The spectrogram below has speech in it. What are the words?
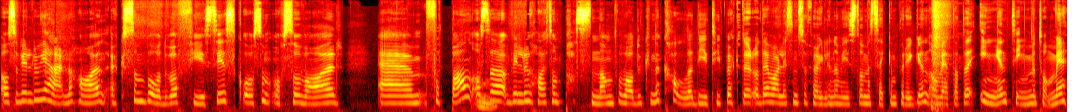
Og så vil du gjerne ha en økt som både var fysisk, og som også var eh, fotball. Og så mm. vil du ha et sånn passenavn på hva du kunne kalle de type økter. Og det var liksom selvfølgelig når vi står med sekken på ryggen og vet at det er ingenting med Tommy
